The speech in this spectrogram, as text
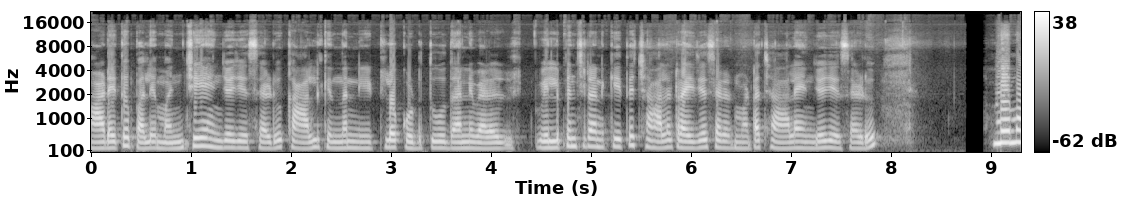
వాడైతే భలే మంచిగా ఎంజాయ్ చేశాడు. కాళ్ళు కింద నీటిలో కొడుతూ దాన్ని వెళ్ళ వెళ్ళిపించడానికి అయితే చాలా ట్రై చేశాడనమాట చాలా ఎంజాయ్ చేశాడు. మేము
